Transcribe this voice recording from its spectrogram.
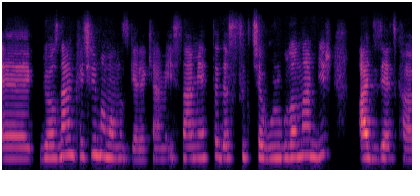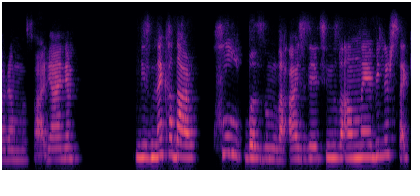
eee, gözden kaçırmamamız gereken ve İslamiyet'te de sıkça vurgulanan bir acziyet kavramımız var. Yani biz ne kadar kul bazında acziyetimizi anlayabilirsek,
